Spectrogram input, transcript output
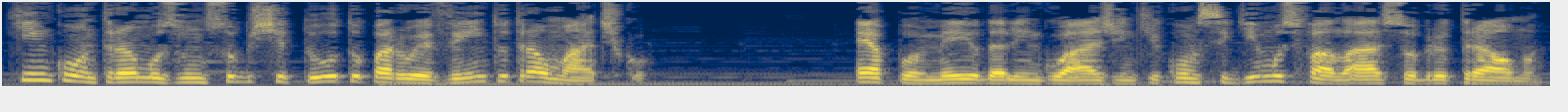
que encontramos um substituto para o evento traumático. É por meio da linguagem que conseguimos falar sobre o trauma,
